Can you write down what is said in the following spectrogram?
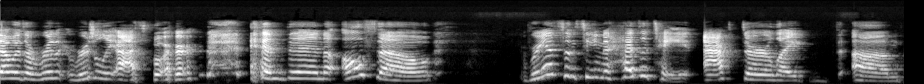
that was originally asked for. And then also, Ransom seemed to hesitate after like um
